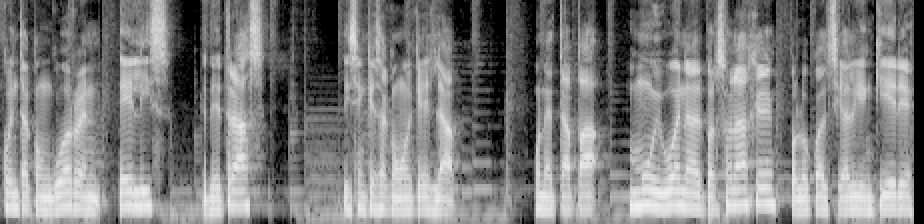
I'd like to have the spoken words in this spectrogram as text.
cuenta con Warren Ellis detrás. Dicen que esa como que es la una etapa muy buena del personaje, por lo cual si alguien quiere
